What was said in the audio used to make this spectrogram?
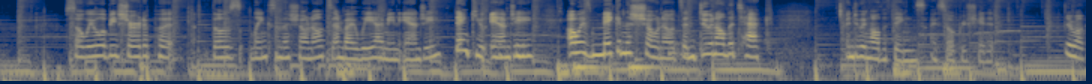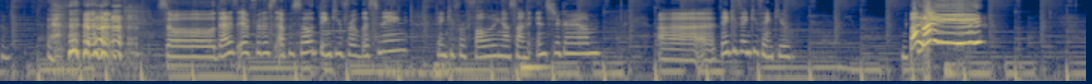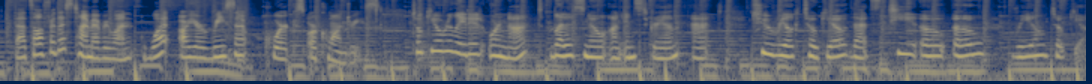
So we will be sure to put those links in the show notes. And by we, I mean Angie. Thank you, Angie. Always making the show notes and doing all the tech and doing all the things. I so appreciate it. You're welcome. So that is it for this episode. Thank you for listening. Thank you for following us on Instagram. Uh, thank you, thank you, thank you. Bye! That's all for this time, everyone. What are your recent quirks or quandaries? Tokyo related or not, let us know on Instagram at Too Real Tokyo. That's T O O Real Tokyo.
